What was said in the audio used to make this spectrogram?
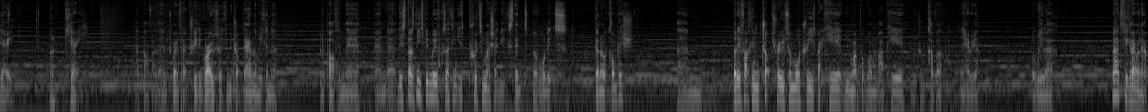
Okay. Okay. That path out there. I'm just waiting for that tree to grow so it can be chopped down and we can uh, put a path in there. And uh, this does need to be moved because I think it's pretty much at the extent of what it's going to accomplish. Um, but if I can chop through some more trees back here, we might put one up here, which will cover an area. But we'll, uh, we'll have to figure that one out.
